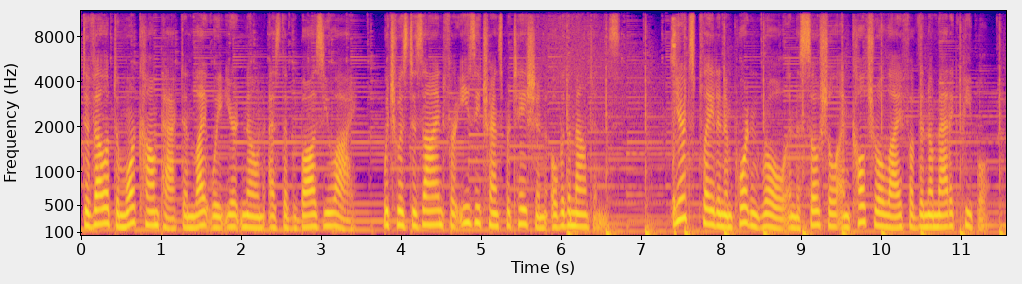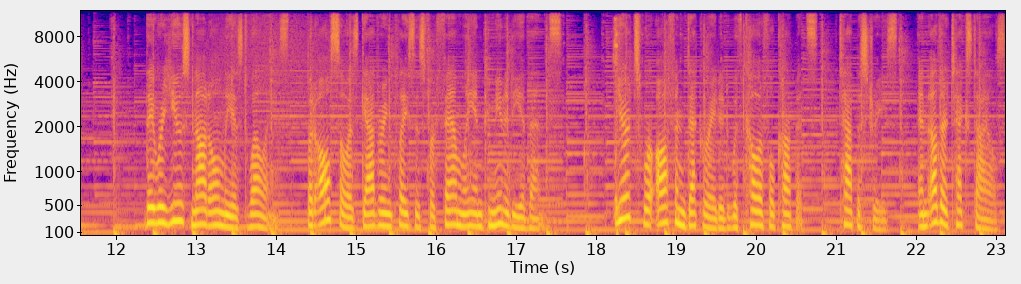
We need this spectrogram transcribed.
developed a more compact and lightweight yurt known as the Vabaz UI, which was designed for easy transportation over the mountains. Yurts played an important role in the social and cultural life of the nomadic people. They were used not only as dwellings, but also as gathering places for family and community events. Yurts were often decorated with colorful carpets, tapestries, and other textiles,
